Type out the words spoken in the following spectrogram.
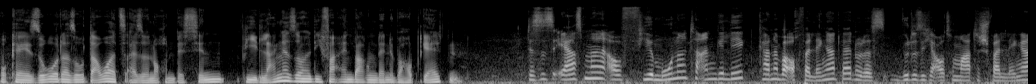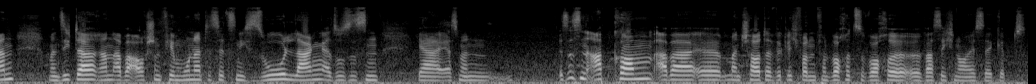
Okay, so oder so dauert es also noch ein bisschen. Wie lange soll die Vereinbarung denn überhaupt gelten? Das ist erstmal auf vier Monate angelegt, kann aber auch verlängert werden oder es würde sich automatisch verlängern. Man sieht daran aber auch schon, vier Monate ist jetzt nicht so lang. Also es ist ein, ja, erstmal ein, es ist ein Abkommen, aber äh, man schaut da wirklich von, von Woche zu Woche, äh, was sich Neues ergibt.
